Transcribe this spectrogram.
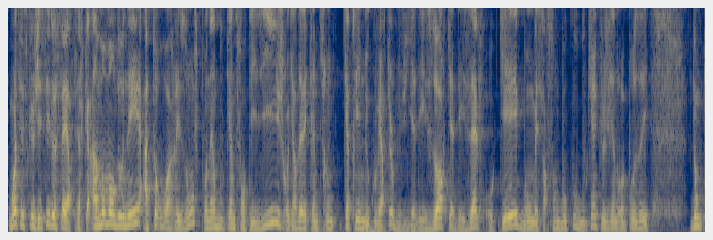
moi, c'est ce que j'essaie de faire. C'est-à-dire qu'à un moment donné, à tort ou à raison, je prenais un bouquin de fantaisie, je regardais la quatri- quatrième de couverture, je me dis, il y a des orques, il y a des elfes, ok, bon, mais ça ressemble beaucoup au bouquin que je viens de reposer. Donc,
